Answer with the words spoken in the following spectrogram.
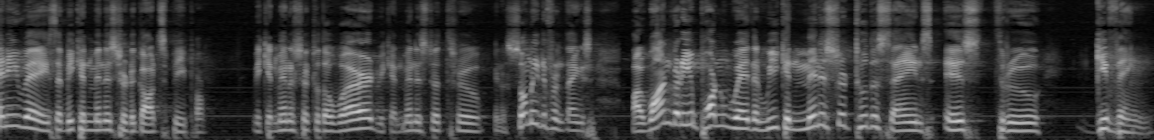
many ways that we can minister to God's people. We can minister to the word, we can minister through you know, so many different things. But one very important way that we can minister to the saints is through giving.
